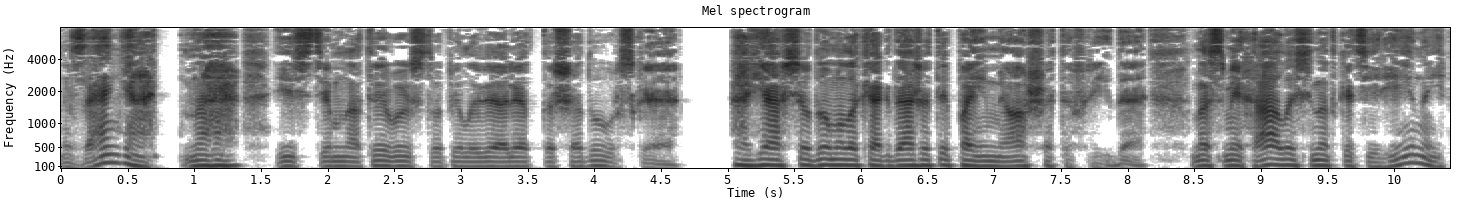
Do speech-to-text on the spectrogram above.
«Занятно!» — из темноты выступила Виолетта Шадурская. «А я все думала, когда же ты поймешь это, Фрида?» Насмехалась над Катериной,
